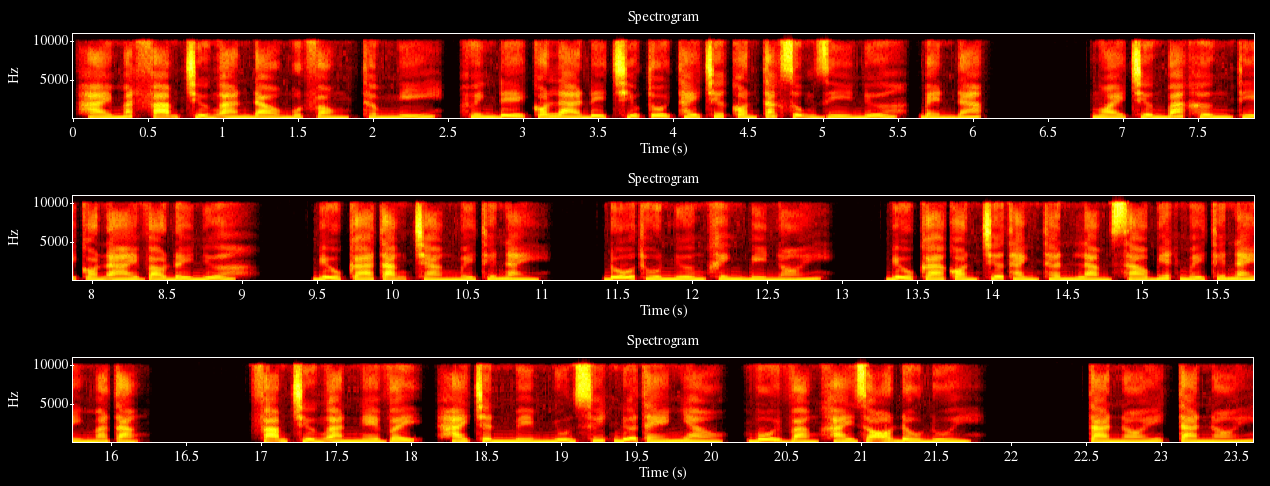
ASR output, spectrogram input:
Hai mắt Phạm Trường An đảo một vòng, thầm nghĩ, huynh đệ có là để chịu tội thay chứ còn tác dụng gì nữa, bèn đáp. Ngoài Trương Bác Hưng thì còn ai vào đây nữa. Biểu ca tặng chàng mấy thứ này. Đỗ Thu Nương khinh bỉ nói. Biểu ca còn chưa thành thân làm sao biết mấy thứ này mà tặng. Phạm Trường An nghe vậy, hai chân mềm nhũn suýt nữa té nhào, vội vàng khai rõ đầu đuôi. Ta nói, ta nói.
